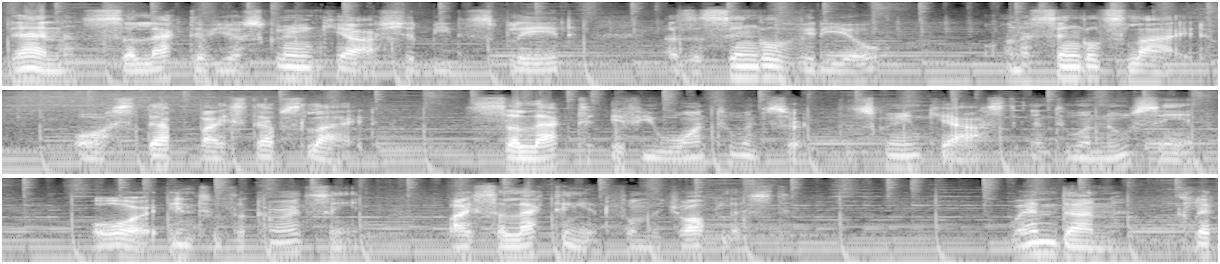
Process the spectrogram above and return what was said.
Then select if your screencast should be displayed as a single video on a single slide or step-by-step -step slide. Select if you want to insert the screencast into a new scene or into the current scene by selecting it from the drop list. When done, click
